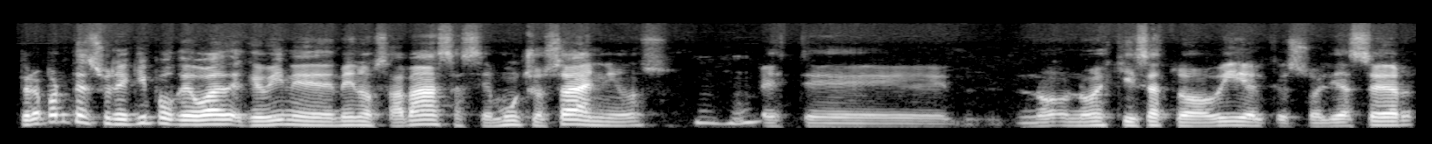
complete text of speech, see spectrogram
Pero aparte es un equipo que, va, que viene de menos a más hace muchos años. este, no, no, es quizás todavía el que solía ser.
